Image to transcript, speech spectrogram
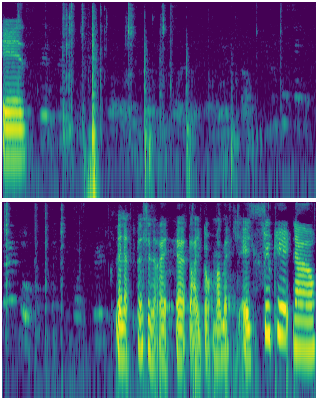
is the next person I uh, that I've got on my list is Suki. Now,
